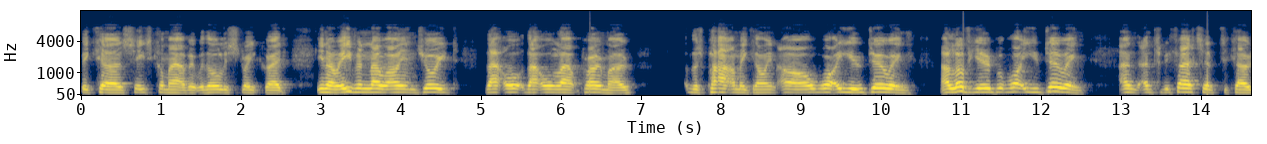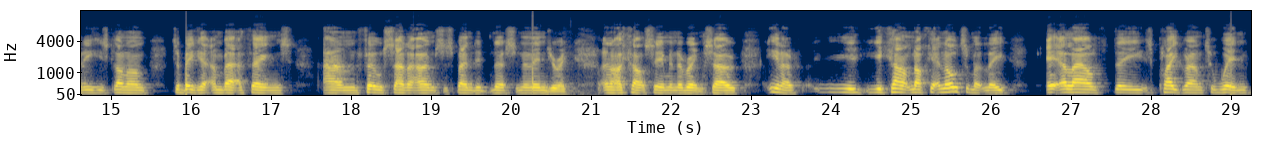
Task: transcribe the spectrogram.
because he's come out of it with all his street cred. You know, even though I enjoyed that all, that all out promo, there's part of me going, "Oh, what are you doing?" I love you, but what are you doing? And and to be fair to, to Cody, he's gone on to bigger and better things. And Phil sat at home suspended, nursing an injury, and I can't see him in the ring. So you know, you you can't knock it. And ultimately, it allowed the playground to win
